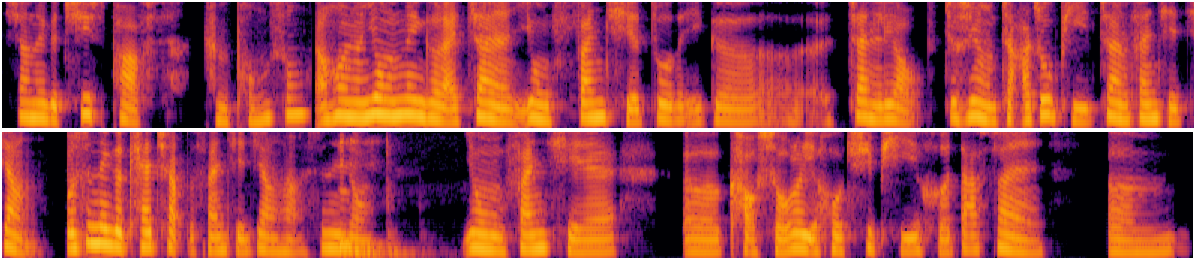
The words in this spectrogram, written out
像那个 cheese puffs，很蓬松。然后呢，用那个来蘸，用番茄做的一个蘸料，就是用炸猪皮蘸番茄酱，不是那个 ketchup 的番茄酱哈，是那种用番茄呃烤熟了以后去皮和大蒜。嗯呃，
